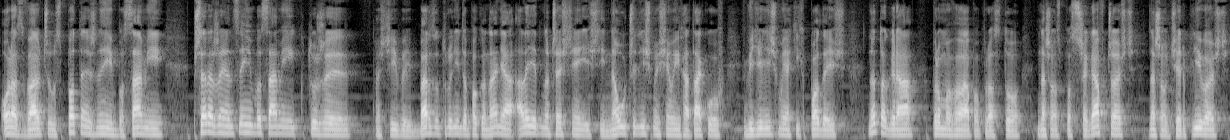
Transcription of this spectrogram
oraz walczył z potężnymi bossami, przerażającymi bossami, którzy właściwie byli bardzo trudni do pokonania, ale jednocześnie, jeśli nauczyliśmy się ich ataków, wiedzieliśmy jakich podejść, no to gra promowała po prostu naszą spostrzegawczość, naszą cierpliwość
